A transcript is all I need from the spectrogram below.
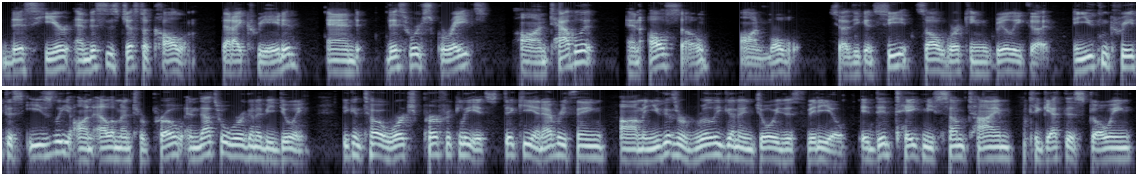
this here. And this is just a column that I created. And this works great on tablet and also on mobile. So as you can see, it's all working really good. And you can create this easily on Elementor Pro, and that's what we're going to be doing. You can tell it works perfectly, it's sticky and everything, um, and you guys are really going to enjoy this video. It did take me some time to get this going,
